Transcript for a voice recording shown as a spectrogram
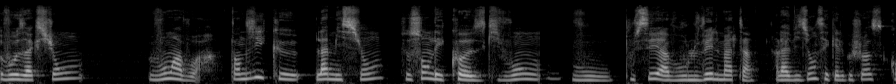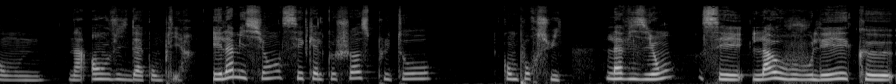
vos actions vont avoir. Tandis que la mission, ce sont les causes qui vont vous pousser à vous lever le matin. La vision, c'est quelque chose qu'on a envie d'accomplir. Et la mission, c'est quelque chose plutôt qu'on poursuit. La vision, c'est là où vous voulez que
